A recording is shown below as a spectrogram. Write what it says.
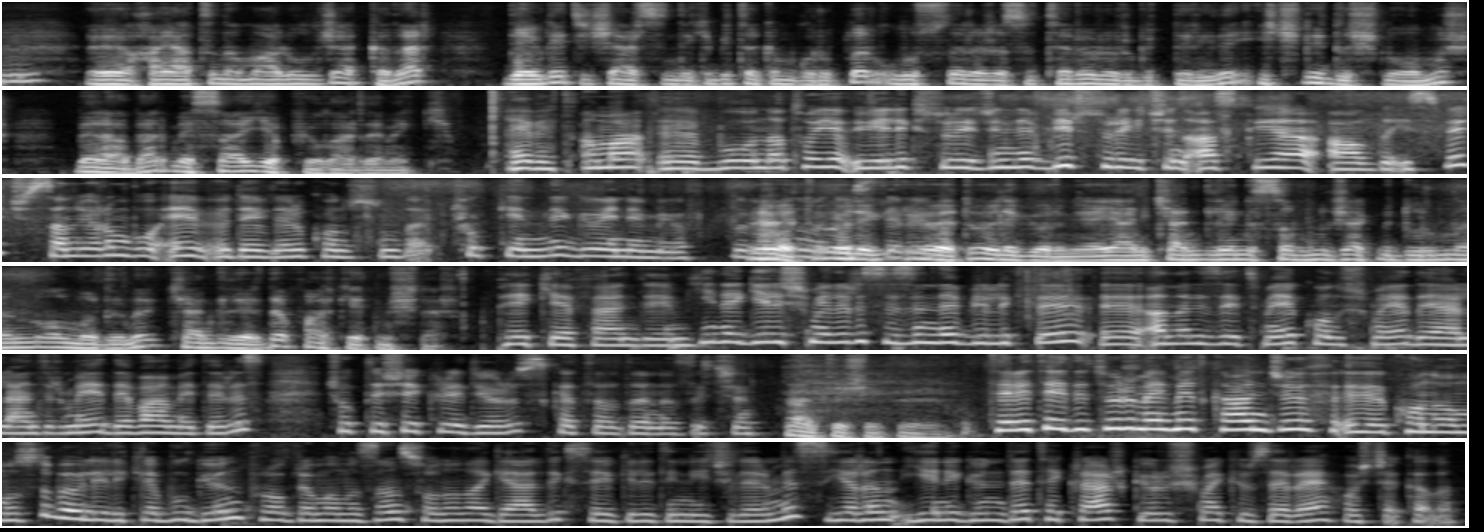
e, hayatına mal olacak kadar devlet içerisindeki bir takım gruplar uluslararası terör örgütleriyle içli dışlı olmuş beraber mesai yapıyorlar demek ki. Evet ama e, bu NATO'ya üyelik sürecini bir süre için askıya aldı İsveç. Sanıyorum bu ev ödevleri konusunda çok kendine güvenemiyor. Durumunu Evet öyle gösteriyor? evet öyle görünüyor. Yani kendilerini savunacak bir durumlarının olmadığını kendileri de fark etmişler. Peki efendim. Yine gelişmeleri sizinle birlikte e, analiz etmeye, konuşmaya, değerlendirmeye devam ederiz. Çok teşekkür ediyoruz katıldığınız için. Ben teşekkür ederim. TRT editörü Mehmet Kancı e, konuğumuzdu. Böylelikle bugün programımızın sonuna geldik sevgili dinleyicilerimiz. Yarın yeni günde tekrar görüşmek üzere. Hoşçakalın.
